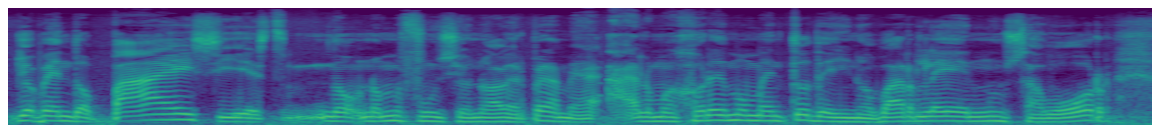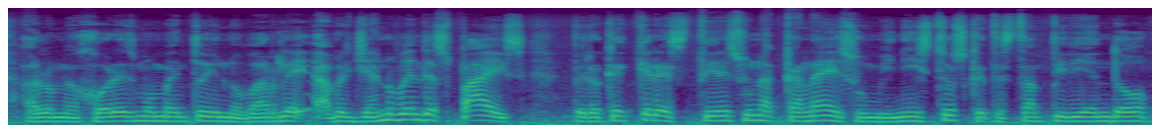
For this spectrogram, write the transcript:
Yo vendo pies y este, no, no me funcionó. A ver, espérame, a lo mejor es momento de innovarle en un sabor, a lo mejor es momento de innovarle, a ver, ya no vendes pies, pero ¿qué crees? Tienes una cana de suministros que te están pidiendo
